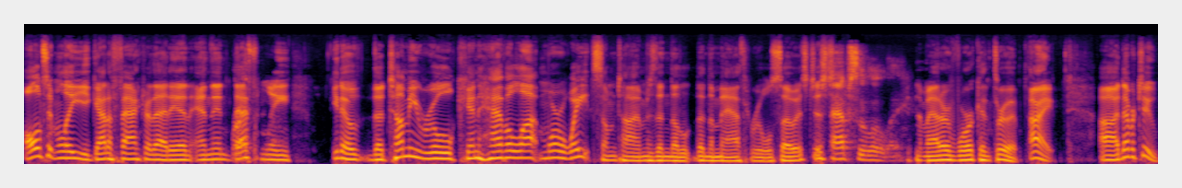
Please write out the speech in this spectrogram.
ultimately you got to factor that in, and then Right. definitely, you know, the tummy rule can have a lot more weight sometimes than the than the math rule. So it's just absolutely it's a matter of working through it. All right, uh, number two,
